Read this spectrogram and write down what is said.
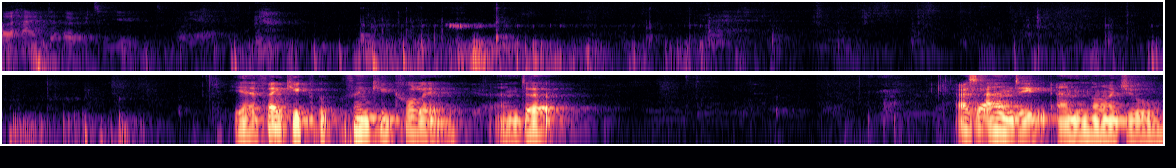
I'll hand it over to you. Yeah, thank you, thank you, Colin. And uh, as Andy and Nigel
